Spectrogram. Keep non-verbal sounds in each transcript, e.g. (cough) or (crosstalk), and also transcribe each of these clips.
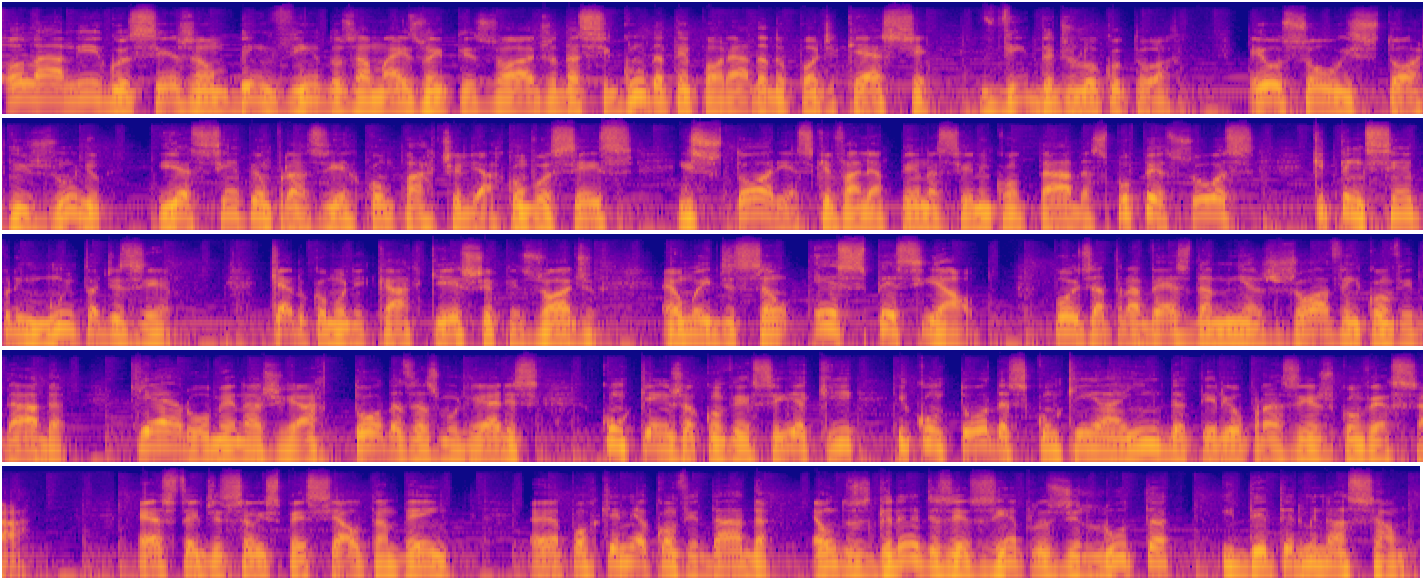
Olá, amigos, sejam bem-vindos a mais um episódio da segunda temporada do podcast Vida de Locutor. Eu sou o Storni Júnior e é sempre um prazer compartilhar com vocês histórias que vale a pena serem contadas por pessoas que têm sempre muito a dizer. Quero comunicar que este episódio é uma edição especial, pois através da minha jovem convidada, quero homenagear todas as mulheres com quem já conversei aqui e com todas com quem ainda terei o prazer de conversar. Esta edição especial também é porque minha convidada é um dos grandes exemplos de luta e determinação.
